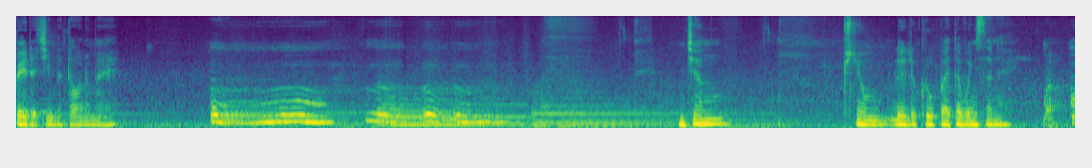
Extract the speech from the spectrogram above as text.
ពេលដែលជិះម៉ូតូណាម៉ែអូអឺ អញ្ចឹងខ្ញុំលាលោកគ្រូពេទ្យទៅវិញសិនហើយ អូ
